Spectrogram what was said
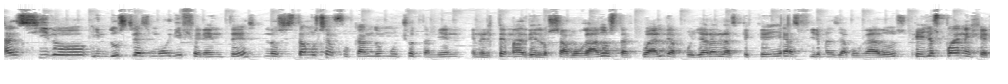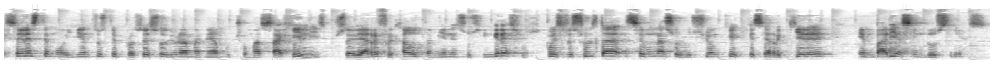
Han sido industrias muy diferentes. Nos estamos enfocando mucho también en el tema de los abogados, tal cual, de apoyar a las pequeñas firmas de abogados, que ellos puedan ejercer este movimiento, este proceso de una manera mucho más ágil y pues, se vea reflejado también en sus ingresos. Pues resulta ser una solución que, que se requiere en varias industrias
